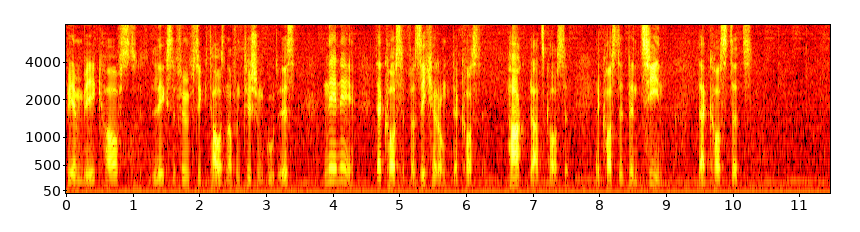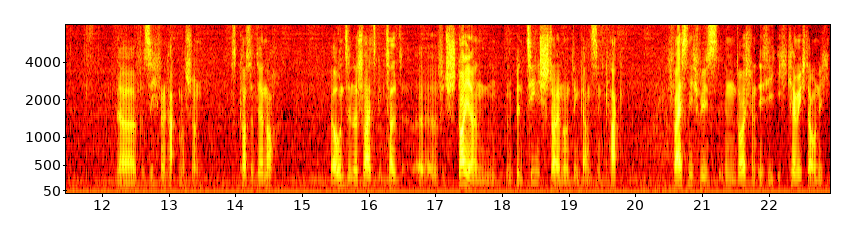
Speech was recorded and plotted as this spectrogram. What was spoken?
BMW kaufst, legst du 50.000 auf den Tisch und gut ist. Nee, nee, der kostet Versicherung, der kostet Parkplatz kostet, der kostet Benzin, Der kostet... Äh, Versicherung hatten wir schon. Was kostet der noch? Bei uns in der Schweiz gibt es halt äh, Steuern, Benzinsteuern und den ganzen Kack. Ich weiß nicht, wie es in Deutschland ist. Ich, ich kenne mich da auch nicht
